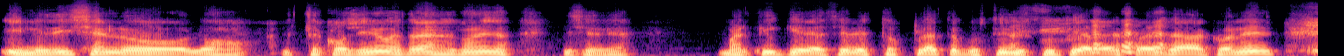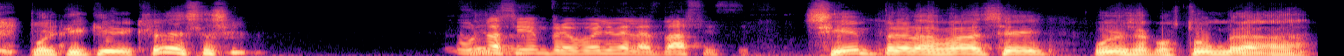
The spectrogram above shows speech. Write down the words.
y me dicen los, los cocineros que trabajan con ellos, dice, Martín quiere hacer estos platos que usted discutía la vez pasada con él, porque quiere, claro, es así. Uno siempre vuelve a las bases. Siempre a las bases, uno se acostumbra,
